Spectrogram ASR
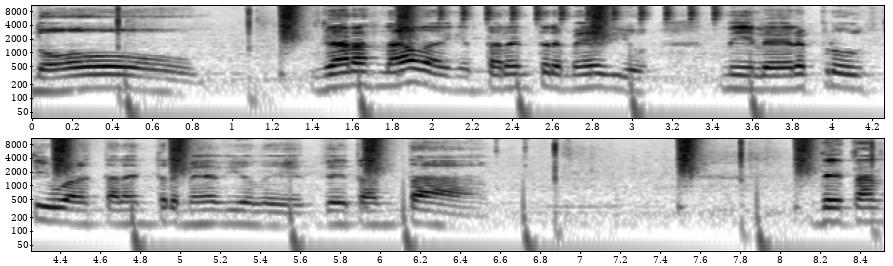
No ganas nada en estar entre medio. Ni le eres productivo al estar entre medio de, de tanta. De, tan,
